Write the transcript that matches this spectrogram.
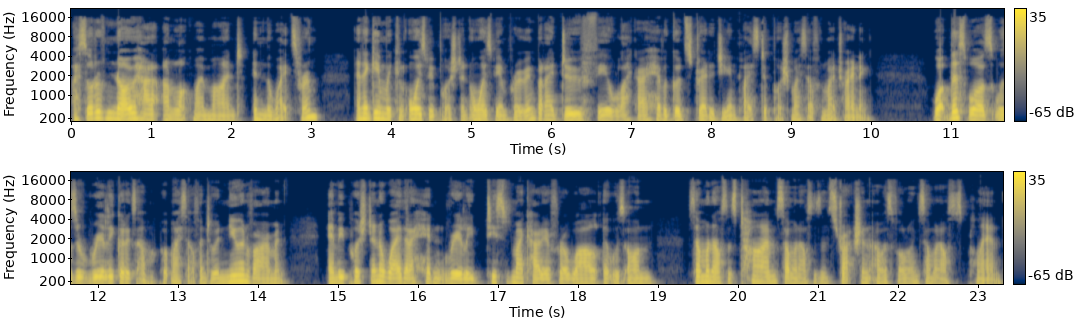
I sort of know how to unlock my mind in the weights room. And again, we can always be pushed and always be improving, but I do feel like I have a good strategy in place to push myself in my training. What this was, was a really good example to put myself into a new environment and be pushed in a way that I hadn't really tested my cardio for a while. It was on someone else's time, someone else's instruction. I was following someone else's plan.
